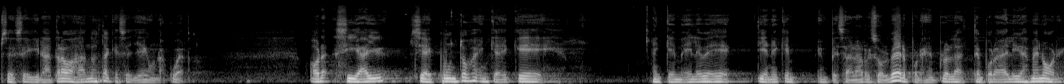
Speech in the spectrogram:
se seguirá trabajando hasta que se llegue a un acuerdo. Ahora, si hay, si hay puntos en que hay que en que MLB tiene que empezar a resolver. Por ejemplo, la temporada de ligas menores,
